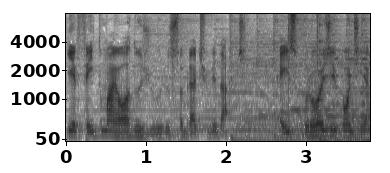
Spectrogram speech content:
e efeito maior dos juros sobre a atividade. É isso por hoje, bom dia.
